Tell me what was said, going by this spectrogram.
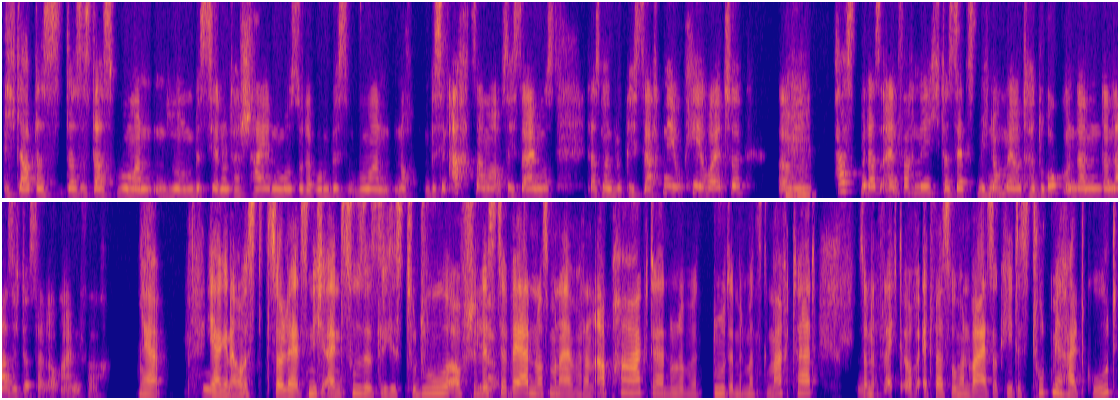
ich glaube, das, das ist das, wo man so ein bisschen unterscheiden muss oder wo, ein bisschen, wo man noch ein bisschen achtsamer auf sich sein muss, dass man wirklich sagt, nee, okay, heute ähm, mhm. passt mir das einfach nicht, das setzt mich noch mehr unter Druck und dann, dann lasse ich das halt auch einfach. Ja. Ja, genau. Es soll jetzt nicht ein zusätzliches To-Do auf der Liste ja. werden, was man einfach dann abhakt, ja, nur, damit, damit man es gemacht hat, ja. sondern vielleicht auch etwas, wo man weiß, okay, das tut mir halt gut.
